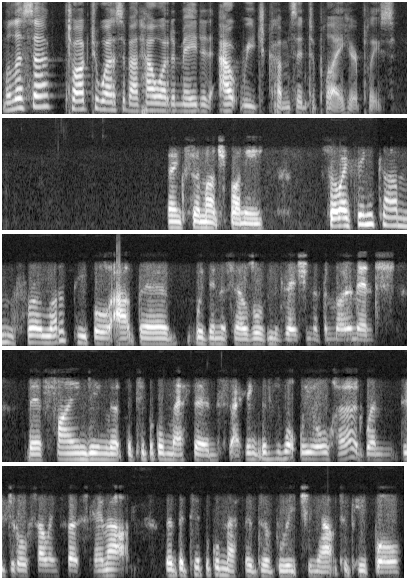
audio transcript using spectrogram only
Melissa, talk to us about how automated outreach comes into play here, please. Thanks so much, Bonnie. So I think um, for a lot of people out there within a sales organization at the moment, they're finding that the typical methods, I think this is what we all heard when digital selling first came out, that the typical methods of reaching out to people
